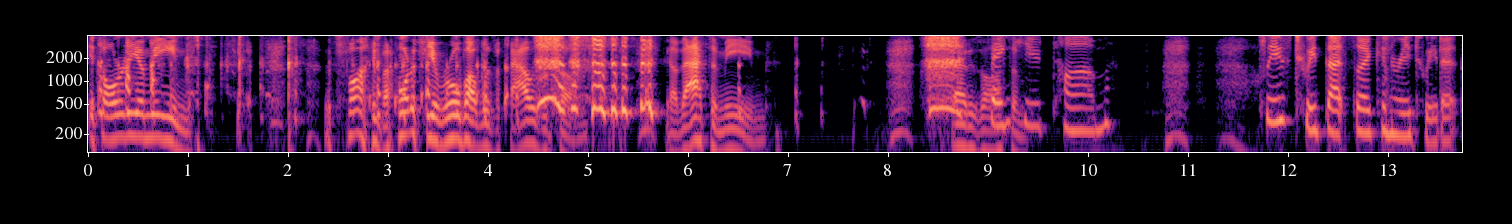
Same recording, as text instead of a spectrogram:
It's already a meme. That's fine, but I want to see a robot with a thousand thumbs. Now that's a meme. That is awesome. Thank you, Tom. Please tweet that so I can retweet it.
